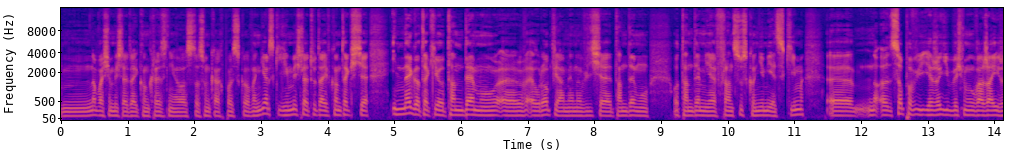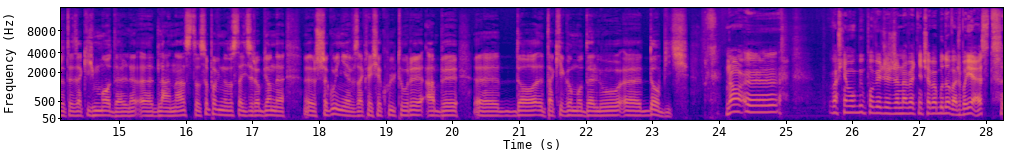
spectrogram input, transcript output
No właśnie myślę tutaj konkretnie o stosunkach polsko-węgierskich i myślę tutaj w kontekście innego takiego tandemu w Europie, a mianowicie tandemu o tandemie francusko-niemieckim. No, co jeżeli byśmy uważali, że to jest jakiś model dla nas, to co powinno zostać zrobione szczególnie w zakresie kultury, aby e, do takiego modelu e, dobić? No, właśnie mógłbym powiedzieć, że nawet nie trzeba budować, bo jest,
